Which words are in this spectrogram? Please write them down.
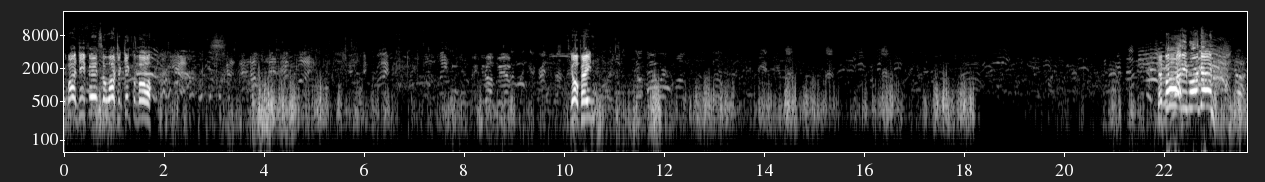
Come on, defense. Don't watch her kick the ball. Let's go, Peyton. Step up! Ready, Morgan.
